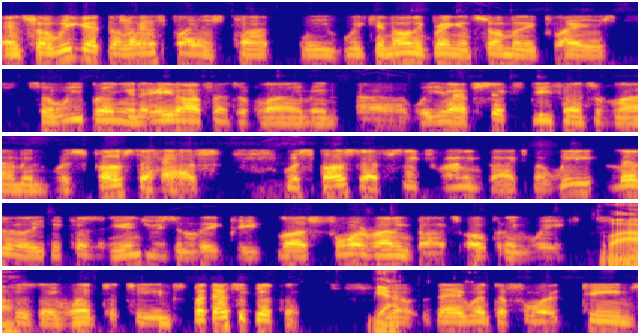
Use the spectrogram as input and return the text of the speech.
And so we get the last players cut. We we can only bring in so many players. So we bring in eight offensive linemen. Uh, we have six defensive linemen. We're supposed to have we're supposed to have six running backs, but we literally, because of the injuries in the league, Pete, lost four running backs opening week wow. because they went to teams. But that's a good thing. Yeah. You know, they went to four teams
